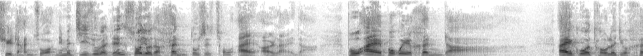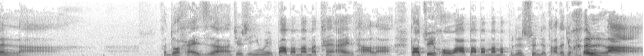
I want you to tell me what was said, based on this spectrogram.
去染着，你们记住了，人所有的恨都是从爱而来的，不爱不会恨的，爱过头了就恨了。很多孩子啊，就是因为爸爸妈妈太爱他了，到最后啊，爸爸妈妈不能顺着他，他就恨啦。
